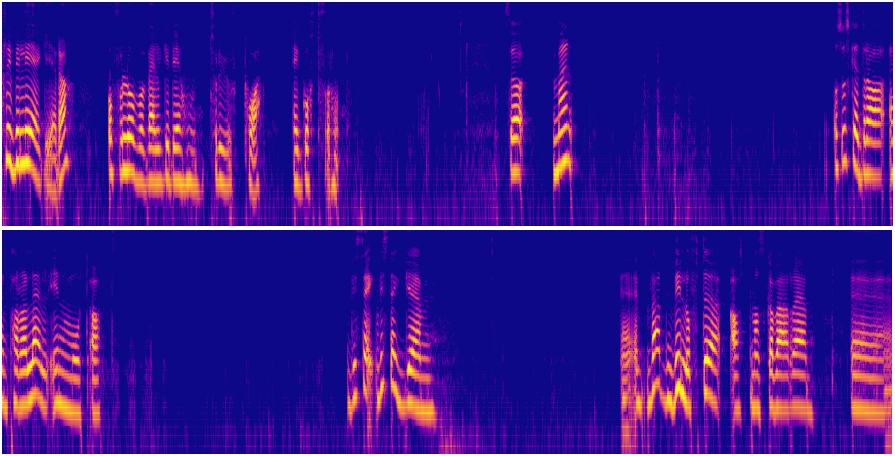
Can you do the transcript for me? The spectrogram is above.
privilegiet, da, å få lov å velge det hun tror på er godt for henne. Men Og så skal jeg dra en parallell inn mot at Hvis jeg, hvis jeg eh, eh, Verden vil ofte at man skal være eh,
